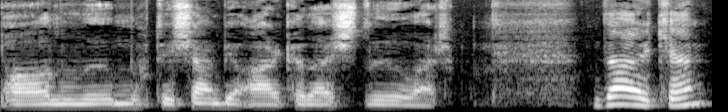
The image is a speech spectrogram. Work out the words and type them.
bağlılığı, muhteşem bir arkadaşlığı var. Derken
